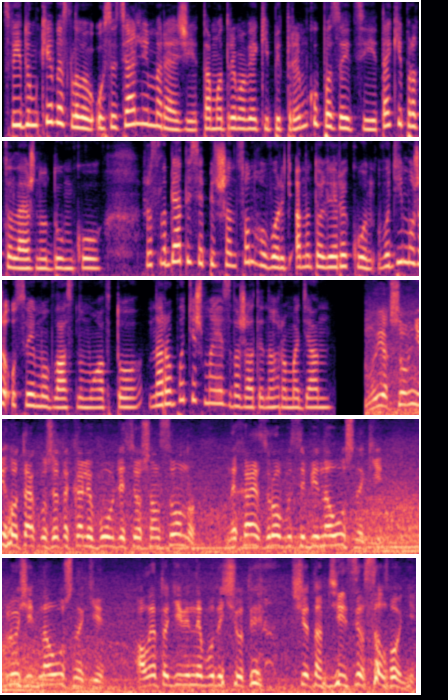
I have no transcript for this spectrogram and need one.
Свої думки висловив у соціальній мережі. Там отримав як і підтримку позиції, так і протилежну думку. Розслаблятися під шансон, говорить Анатолій Рекун, водій може у своєму власному авто. На роботі ж має зважати на громадян. Ну, якщо в нього так уже така любов для цього шансону, нехай зробить собі наушники, включить наушники, але тоді він не буде чути, що там діється в салоні.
